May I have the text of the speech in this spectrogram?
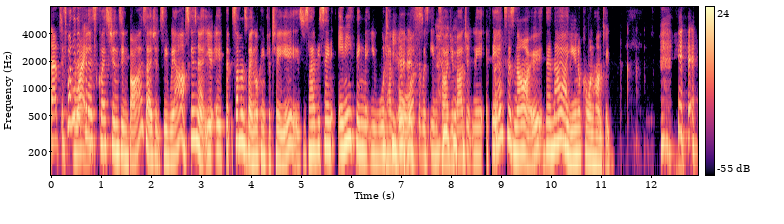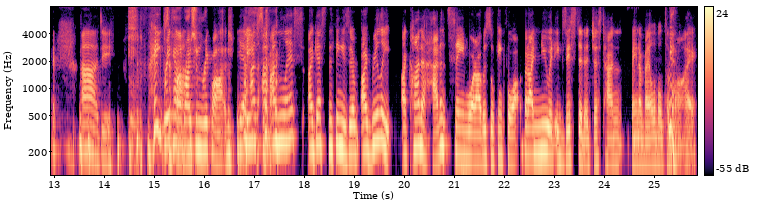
That's it's one of the first questions in buyer's agency we ask, isn't it? You, if someone's been looking for two years, you say, "Have you seen anything that you would have yes. bought that was inside your budget?" And if the answer is no, then they are unicorn hunting. ah, dear. Heaps Recalibration required. Yeah, un- unless I guess the thing is, I really, I kind of hadn't seen what I was looking for, but I knew it existed. It just hadn't been available to yeah. buy.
